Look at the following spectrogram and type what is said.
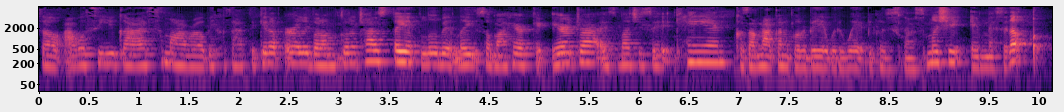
So I will see you guys tomorrow because I have to get up early, but I'm gonna try to stay up a little bit late so my hair can air dry as much as it can because I'm not gonna go to bed with it wet because it's gonna smush it and mess it up.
